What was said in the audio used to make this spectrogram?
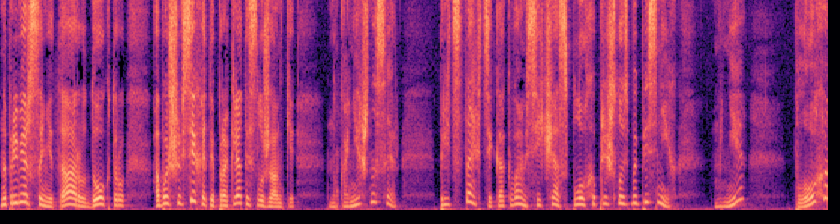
Например, санитару, доктору, а больше всех этой проклятой служанке. Ну, конечно, сэр. Представьте, как вам сейчас плохо пришлось бы без них. Мне? Плохо?»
